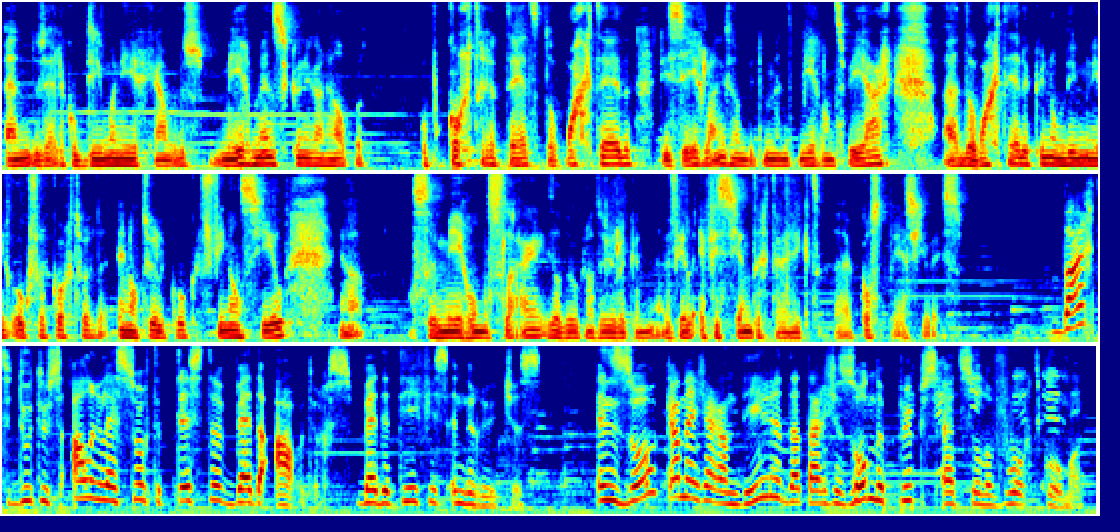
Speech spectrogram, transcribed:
en dus eigenlijk op die manier gaan we dus meer mensen kunnen gaan helpen op kortere tijd. De wachttijden, die zeer lang zijn, op dit moment meer dan twee jaar, uh, de wachttijden kunnen op die manier ook verkort worden. En natuurlijk ook financieel. Ja, als er meer honden slagen, is dat ook natuurlijk een veel efficiënter traject, uh, kostprijsgewijs. Bart doet dus allerlei soorten testen bij de ouders, bij de teefjes en de reutjes. En zo kan hij garanderen dat daar gezonde pups uit zullen voortkomen.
